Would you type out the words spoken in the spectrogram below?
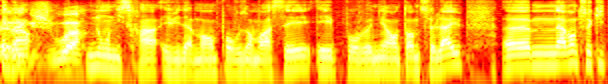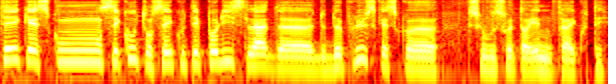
eh ben, Avec joie. Nous, on y sera évidemment pour vous embrasser et pour venir entendre ce live. Euh, avant de se quitter, qu'est-ce qu'on s'écoute? On s'est écouté Police là de de, de plus. Qu'est-ce que, qu'est-ce que vous souhaiteriez nous faire écouter?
